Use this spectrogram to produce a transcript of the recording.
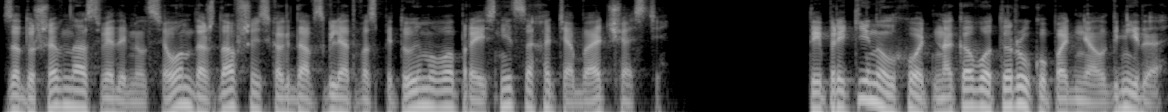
Задушевно осведомился он, дождавшись, когда взгляд воспитуемого прояснится хотя бы отчасти. «Ты прикинул хоть, на кого ты руку поднял, гнида?»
